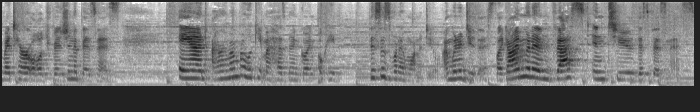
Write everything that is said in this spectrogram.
By Tara Aldridge, Vision of Business. And I remember looking at my husband and going, okay, this is what I want to do. I'm going to do this. Like, I'm going to invest into this business.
